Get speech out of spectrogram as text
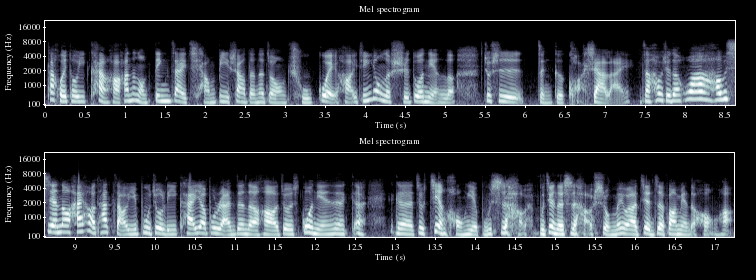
他回头一看哈，他那种钉在墙壁上的那那种橱柜哈，已经用了十多年了，就是整个垮下来。然后觉得哇，好险哦，还好他早一步就离开，要不然真的哈，就是过年呃呃就见红也不是好，不见得是好事。我没有要见。这方面的红哈，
